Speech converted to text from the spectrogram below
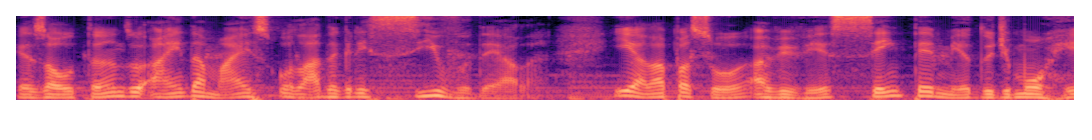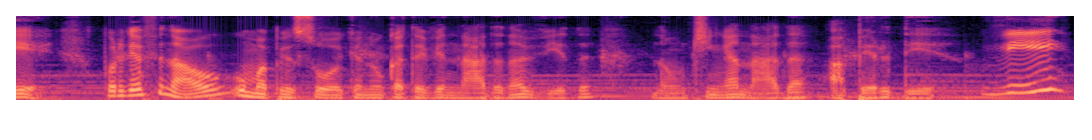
exaltando ainda mais o lado agressivo dela. E ela passou a viver sem ter medo de morrer, porque afinal, uma pessoa que nunca teve nada na vida não tinha nada a perder. Vi?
